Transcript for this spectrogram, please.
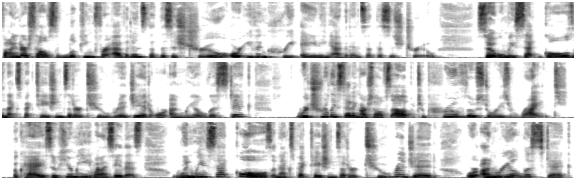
find ourselves looking for evidence that this is true or even creating evidence that this is true. So when we set goals and expectations that are too rigid or unrealistic, we're truly setting ourselves up to prove those stories right. Okay, so hear me when I say this. When we set goals and expectations that are too rigid or unrealistic,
